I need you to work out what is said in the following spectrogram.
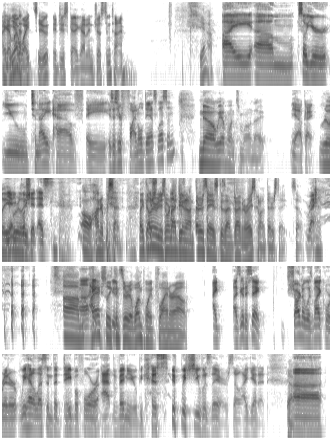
I got yeah. my white suit. It just got, I got in just in time. yeah. I um so you're you tonight have a is this your final dance lesson? No, we have one tomorrow night. Yeah, okay. Really, yeah, really. push it as Oh, 100 percent. Like the only reason we're not doing it on Thursday is because I'm driving a race car on Thursday. So, right. um, Uh, I hey, actually dude. considered at one point flying her out. I I was gonna say Sharna was my coordinator. We had a lesson the day before at the venue because she was there, so I get it. Yeah. Uh,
